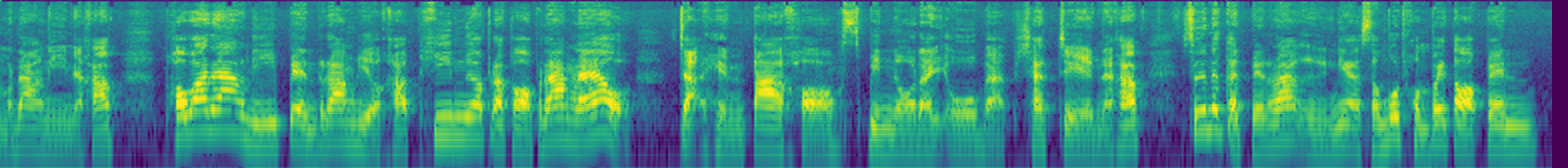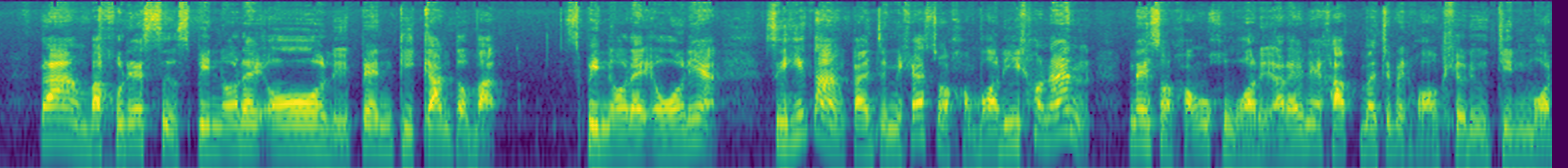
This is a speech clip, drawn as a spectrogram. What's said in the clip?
ำร่างนี้นะครับ เพราะว่าร่างนี้เป็นร่างเดียวครับ ที่เมื่อประกอบร่างแล้ว จะเห็นตาของ Spino Dio แบบชัดเจนนะครับ ซึ่งถ้าเกิดเป็นร่างอื่นเนี่ย สมมุติผมไปต่อเป็นร่างบาคูเดสึ Spino Dio หรือเป็นกิกันโตบะ สปินโนไดโอเนี่ยสิ่งที่ต่างกันจะมีแค่ส่วนของบอดี้เท่านั้น ในส่วนของหัวหรืออะไรเนี่ยครับ มันจะเป็นหัวของเคียวดิวจินหมด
